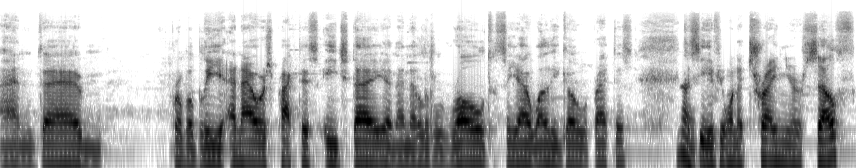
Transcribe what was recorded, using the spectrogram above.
and um, probably an hour's practice each day, and then a little roll to see how well you go with practice, to see if you want to train yourself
